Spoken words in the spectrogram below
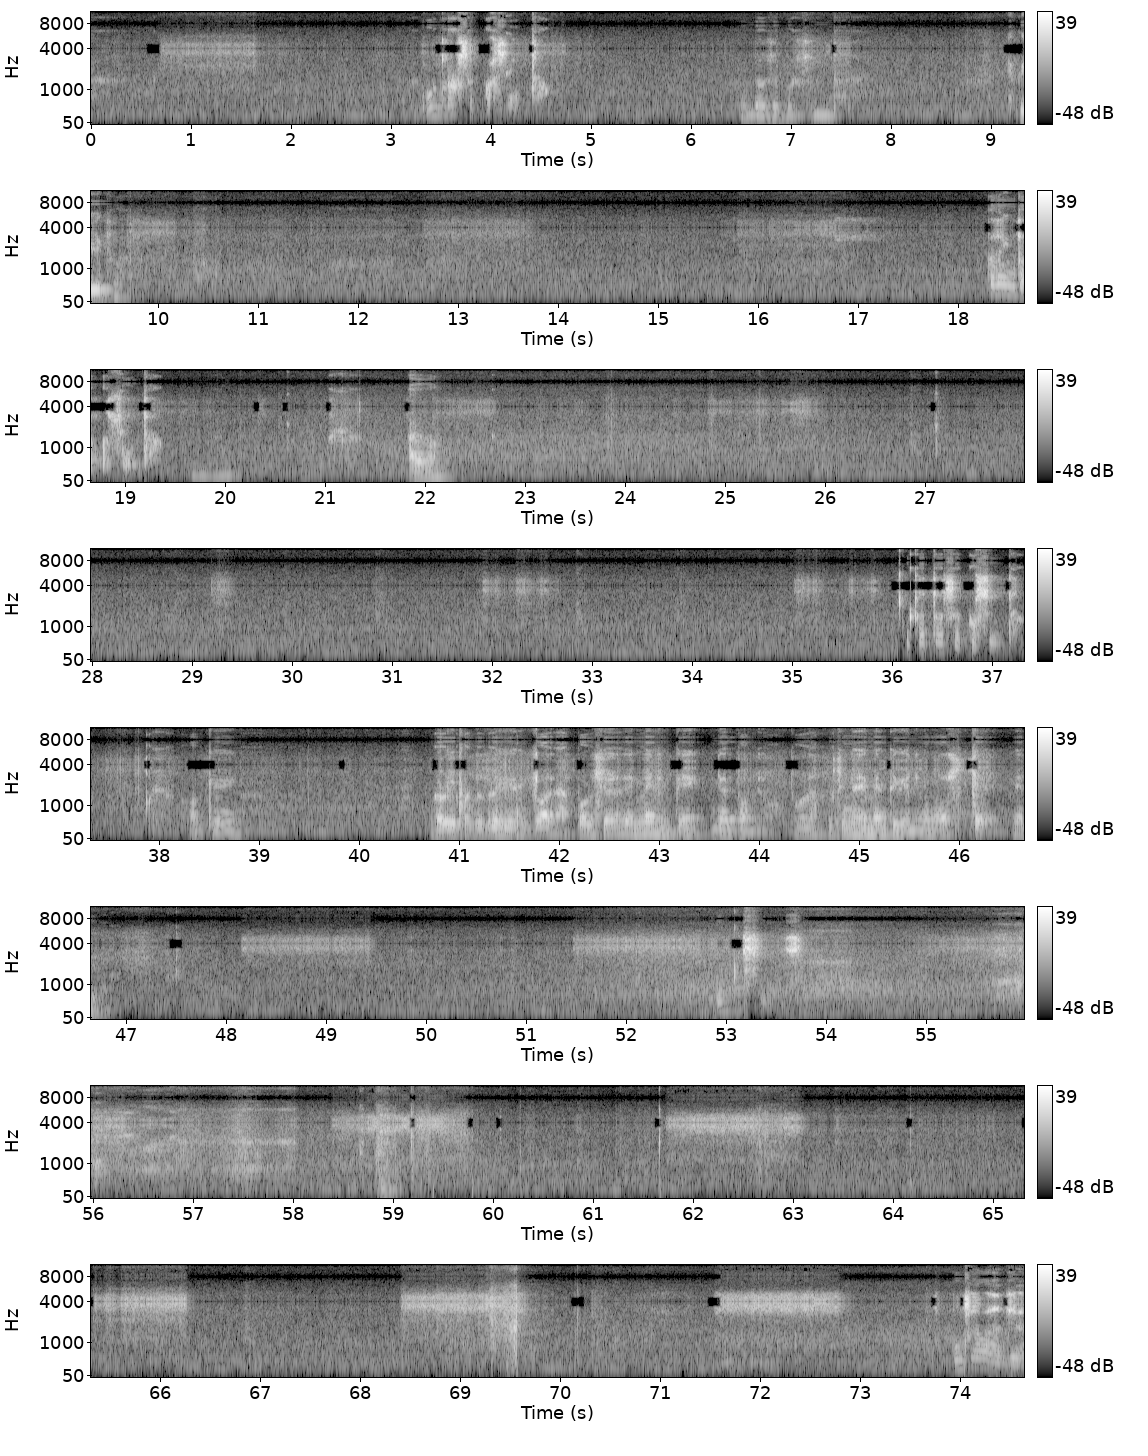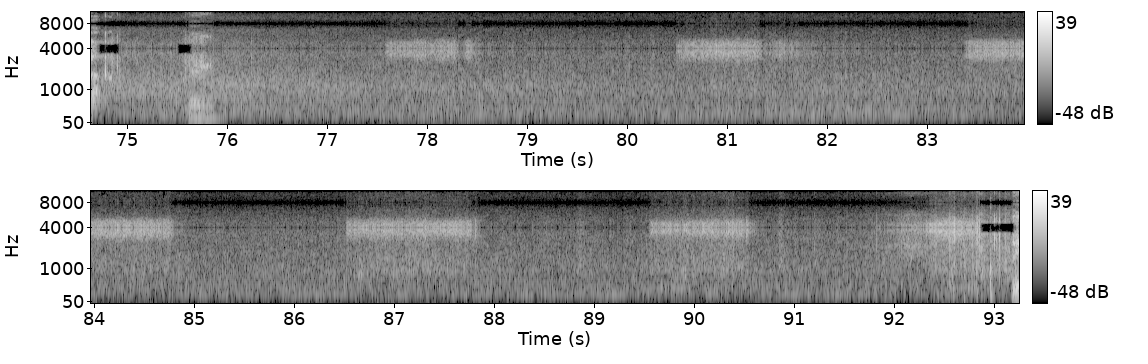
Un 12%. Un 12%. Espíritu. Treinta por ciento. Algo. Catorce por ciento. Ok. Gabriel, cuando tres vienen todas las porciones de mente de Antonio. Todas las porciones de mente vienen. Uno, dos, tres. Vienen. Ya van llegando. Ok.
